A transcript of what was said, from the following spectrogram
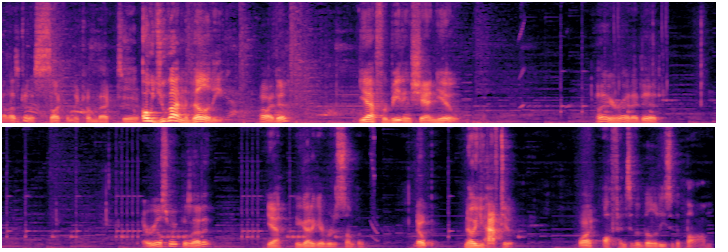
God, that's gonna suck when they come back to. Oh, you got an ability. Oh, I did. Yeah, for beating Shan Yu. Oh, you're right, I did. Aerial sweep was that it? Yeah, you gotta get rid of something. Nope. No, you have to. Why? Offensive abilities are the bomb.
